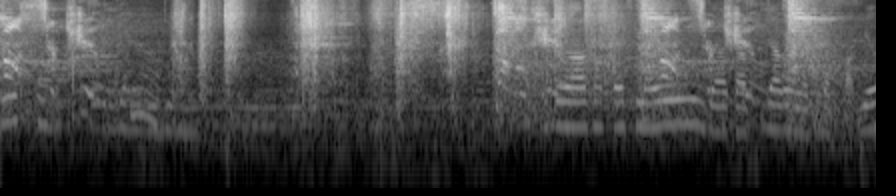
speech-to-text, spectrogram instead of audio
Monster kill. Double kill. kita sampai tak jangan nak cakap dia.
